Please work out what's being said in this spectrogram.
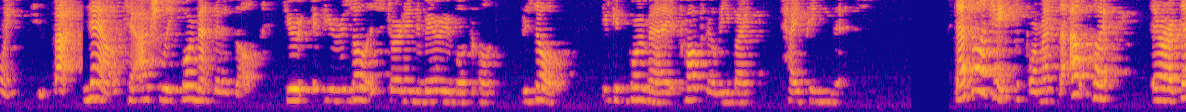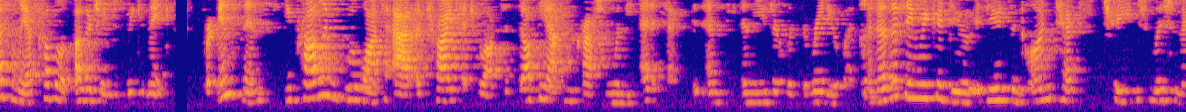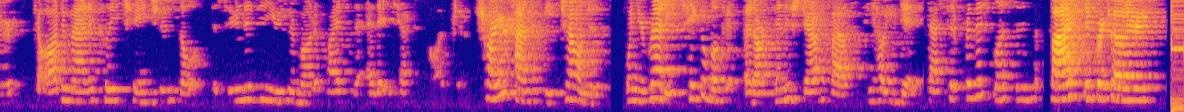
0.25. Now, to actually format the result, your, if your result is stored in a variable called result, you can format it properly by typing this. That's all it takes to format the output. There are definitely a couple of other changes we can make. For instance, you probably will want to add a try catch block to stop the app from crashing when the edit text is empty and the user clicks a radio button. Another thing we could do is use an on-text change listener to automatically change the result as soon as the user modifies the edit text object. Try your hands at these challenges. When you're ready, take a look at our finished Java file to see how you did. That's it for this lesson. Bye, Supercoders!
